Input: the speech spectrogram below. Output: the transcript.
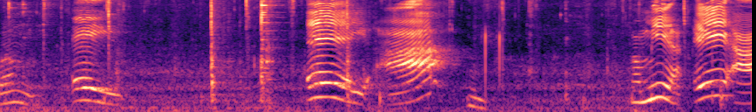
ฟังเอเออามามี่เออา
